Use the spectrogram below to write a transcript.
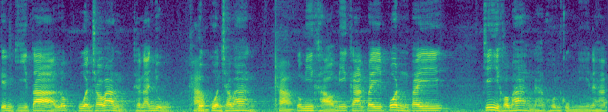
เล่นกีตาร์รบกวนชาวบ้านแถวนั้นอยู่ครับ รบกวนชาวบ้าน ครับ ก็มีข่าวมีการไปปล้นไป จี้เขาบ้างนะครับคนกลุ่มนี้นะครับ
